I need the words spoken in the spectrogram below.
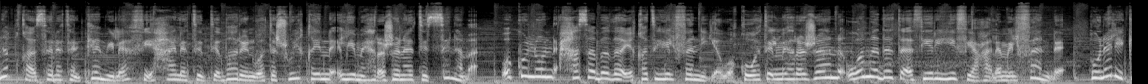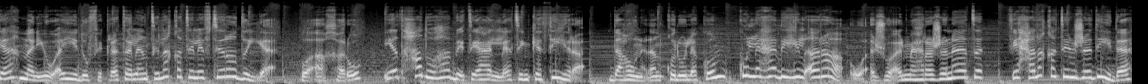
نبقى سنة كاملة في حالة انتظار وتشويق لمهرجانات السينما، وكل حسب ذائقته الفنية وقوة المهرجان ومدى تأثيره في عالم الفن. هنالك من يؤيد فكرة الانطلاقة الافتراضية، وآخر يدحضها بتعلات كثيرة. دعونا ننقل لكم كل هذه الآراء وأجواء المهرجانات في حلقة جديدة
